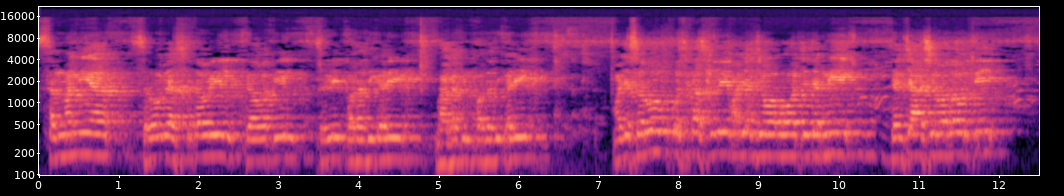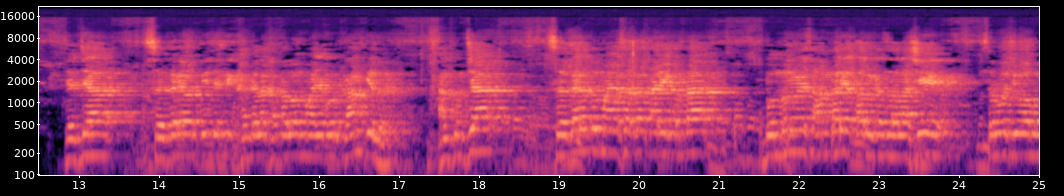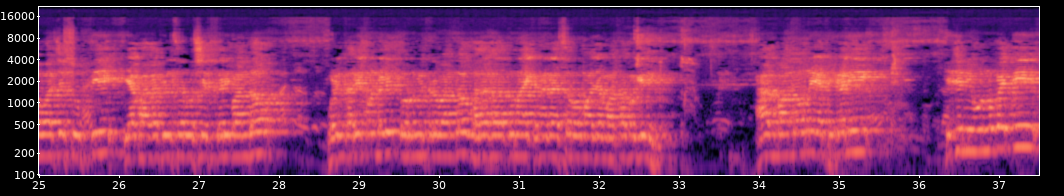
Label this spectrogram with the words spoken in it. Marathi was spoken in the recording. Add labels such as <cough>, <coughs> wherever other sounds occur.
सन्माननीय सर्व व्यासपीठावरील गावातील सगळे पदाधिकारी भागातील पदाधिकारी माझे सर्व उपस्थित असलेले माझ्या जीवाभावाचे ज्यांनी त्यांच्या आशीर्वादावरती त्यांच्या सहकार्यावरती त्यांनी खांद्याला खाता लावून माझ्याबरोबर काम केलं आणि तुमच्या सहकार्यातून माझ्यासारखा कार्यकर्ता दोन दोन वेळेस आमदार या तालुक्यात झाला असे सर्व जीवाभावाचे सोबती या भागातील सर्व शेतकरी बांधव वडीलधारी मंडळी तरुण मित्र बांधव घराघरातून ऐकणाऱ्या सर्व माझ्या माता भगिनी. आज बांधवांनी या ठिकाणी ही जी निवडणूक आहे ती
